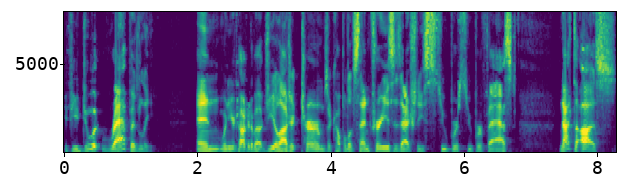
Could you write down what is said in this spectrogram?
If you do it rapidly, and when you're talking about geologic terms, a couple of centuries is actually super, super fast. Not to us,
